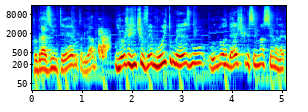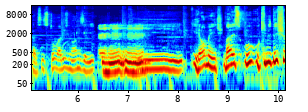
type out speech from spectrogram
pro Brasil inteiro, tá ligado? E hoje a gente vê muito mesmo o Nordeste crescendo na cena, né, cara? Você citou vários nomes aí. Uhum, uhum. E, e realmente. Mas o, o que me deixa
